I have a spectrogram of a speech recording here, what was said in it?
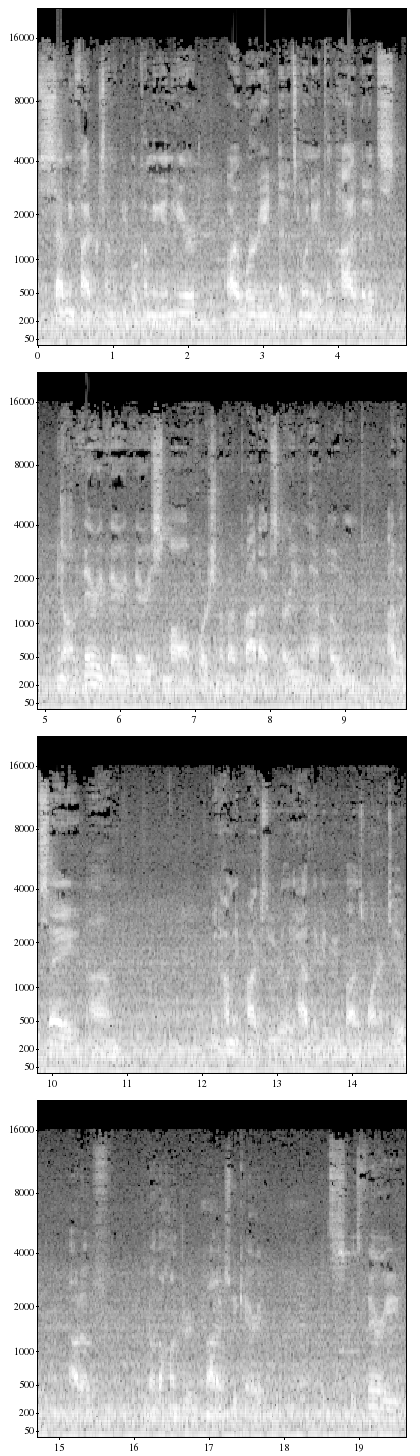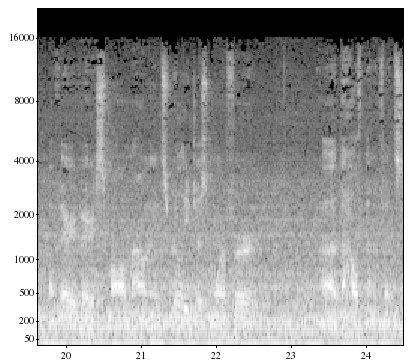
75% of the people coming in here are worried that it's going to get them high, but it's you know a very, very, very small portion of our products are even that potent. I would say, um, I mean, how many products do we really have that give you a buzz? One or two out of you know the hundred products we carry. It's it's very a very very small amount, and it's really just more for uh, the health benefits.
